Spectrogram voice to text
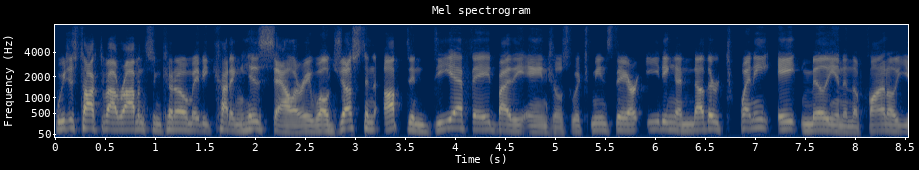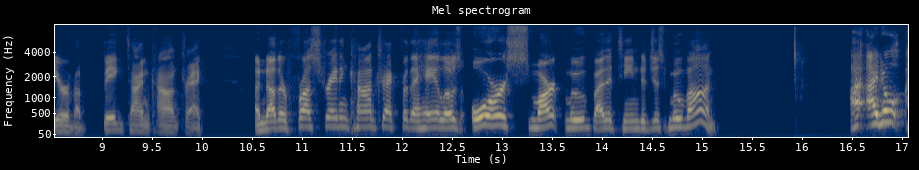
we just talked about Robinson Cano maybe cutting his salary. Well, Justin Upton DFA'd by the Angels, which means they are eating another 28 million in the final year of a big time contract. Another frustrating contract for the Halos, or smart move by the team to just move on. I, I don't,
